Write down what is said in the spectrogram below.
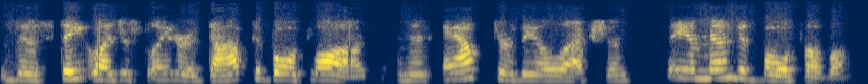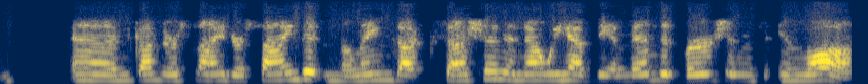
the state legislature adopted both laws, and then after the election, they amended both of them. And Governor Snyder signed it in the lame duck session, and now we have the amended versions in law.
